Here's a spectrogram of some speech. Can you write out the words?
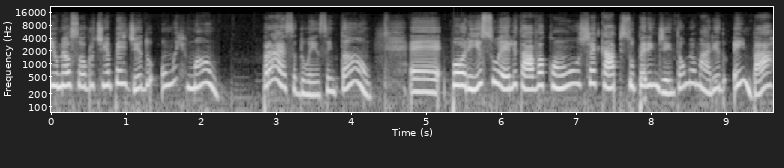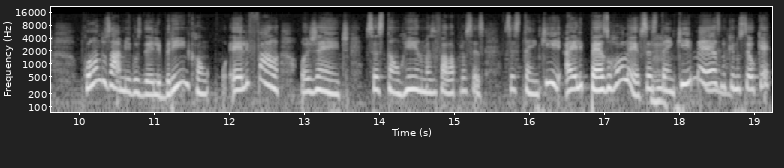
E o meu sogro tinha perdido um irmão para essa doença. Então, é, por isso ele estava com o check-up super em dia. Então, meu marido, em bar, quando os amigos dele brincam, ele fala: Ô, gente, vocês estão rindo, mas eu vou falar para vocês, vocês têm que ir. Aí ele pesa o rolê, vocês hum. têm que ir mesmo, que não sei o quê.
